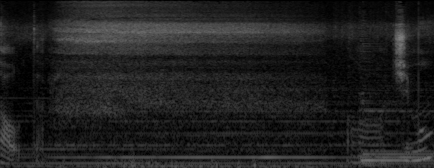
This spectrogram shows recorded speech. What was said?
solta. Ótimo.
